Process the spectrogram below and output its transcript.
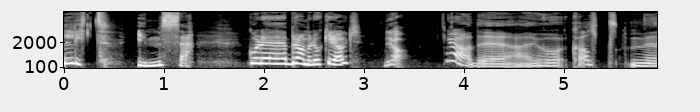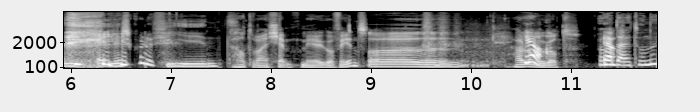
litt ymse. Går det bra med dere i dag? Ja. Ja, det er jo kaldt, men ellers går det fint. Jeg hadde meg kjempemye koffein, så det har Ja. gått. Hva med Ja. deg, Tone?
